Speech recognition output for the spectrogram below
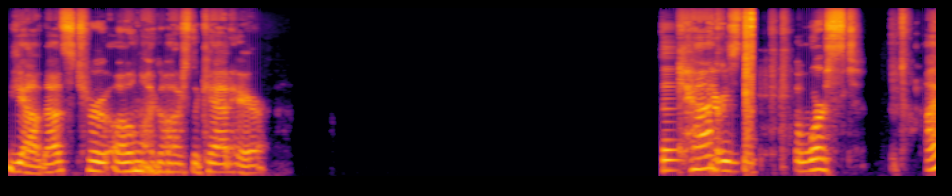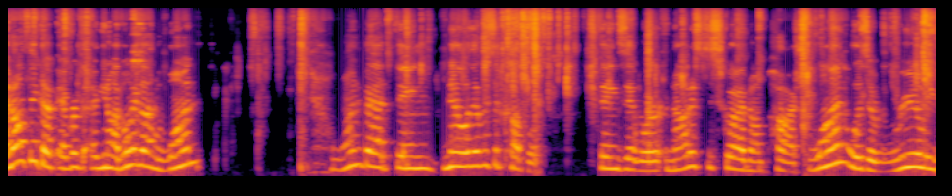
yeah, that's true. Oh my gosh, the cat hair. The cat is the, the worst. I don't think I've ever, you know, I've only gotten one, one bad thing. No, there was a couple things that were not as described on Posh. One was a really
